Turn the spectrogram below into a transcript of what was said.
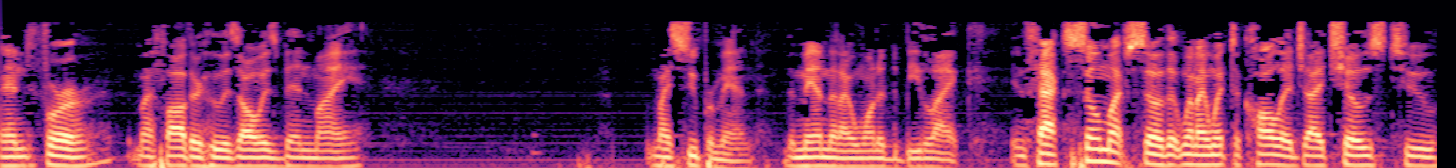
And for my father, who has always been my my Superman, the man that I wanted to be like. In fact, so much so that when I went to college, I chose to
